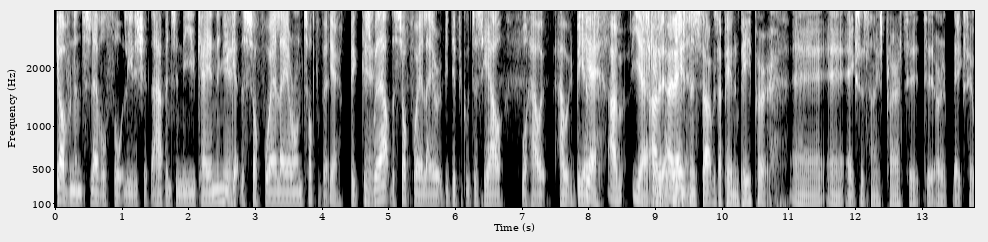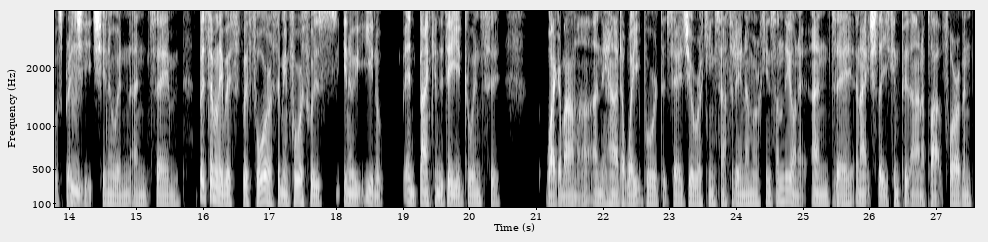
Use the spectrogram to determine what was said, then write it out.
governance level thought leadership that happens in the UK, and then you yeah. get the software layer on top of it. Yeah, because yeah. without the software layer, it'd be difficult to see how well how it how it would be. Yeah, um, yeah. I mean, in essence, that was a pen and paper uh, uh, exercise prior to, to or Excel spreadsheets, mm. you know, and and um, but similarly with with Fourth, I mean, Fourth was you know you know in, back in the day, you'd go into Wagamama and they had a whiteboard that says you're working Saturday and I'm working Sunday on it, and mm. uh, and actually you can put that on a platform and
